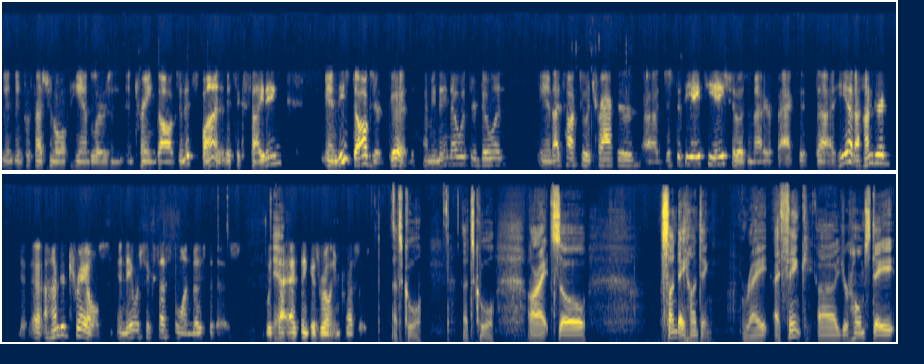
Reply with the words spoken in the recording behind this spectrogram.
and, and professional handlers and, and trained dogs, and it's fun and it's exciting. And these dogs are good. I mean, they know what they're doing and I talked to a tracker uh, just at the ATA show, as a matter of fact, that uh, he had a hundred a hundred trails, and they were successful on most of those, which yeah. I, I, think is really impressive. That's cool. That's cool. All right, so Sunday hunting, right? I think uh, your home state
